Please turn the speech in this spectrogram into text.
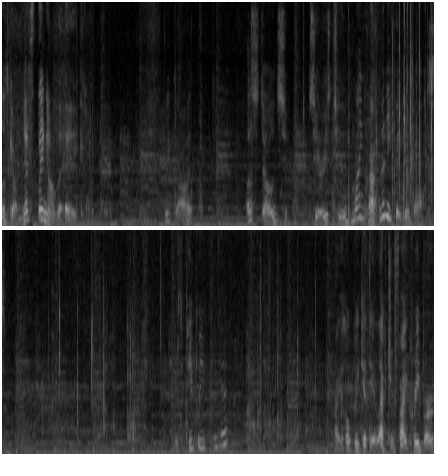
Let's get our next thing out of the egg. We got a Stone Series 2 Minecraft minifigure box. Here's the people you can get. I hope we get the electrified creeper.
